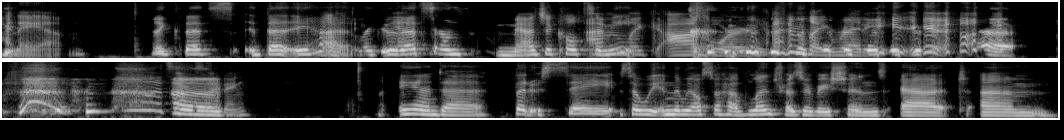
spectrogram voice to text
10 a.m. like that's that yeah like Yeah. that sounds magical to I'm me like on board. I'm like ready. Yeah, That's so Um, exciting. and uh but say so we and then we also have lunch reservations at um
